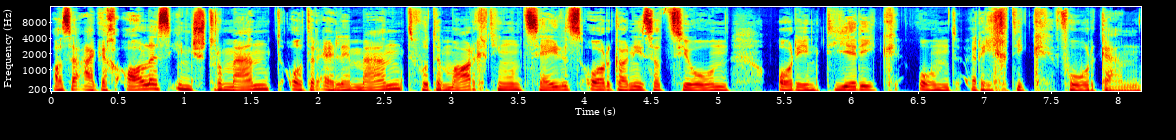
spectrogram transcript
Also eigentlich alles Instrument oder Element, wo der Marketing- und Sales-Organisation Orientierung und Richtung vorgeben.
